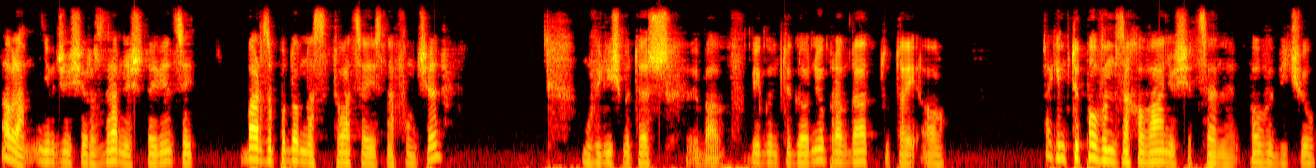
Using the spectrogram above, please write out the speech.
Dobra, nie będziemy się rozdrabniać tutaj więcej. Bardzo podobna sytuacja jest na funcie. Mówiliśmy też chyba w ubiegłym tygodniu, prawda, tutaj o takim typowym zachowaniu się ceny po wybiciu,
